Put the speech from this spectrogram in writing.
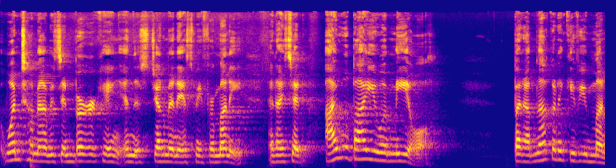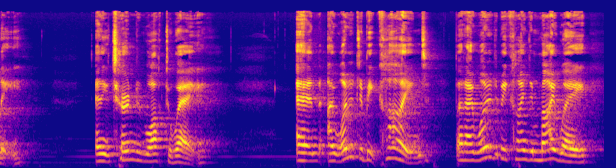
one time I was in Burger King and this gentleman asked me for money, and I said, I will buy you a meal, but I'm not going to give you money. And he turned and walked away. And I wanted to be kind, but I wanted to be kind in my way.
